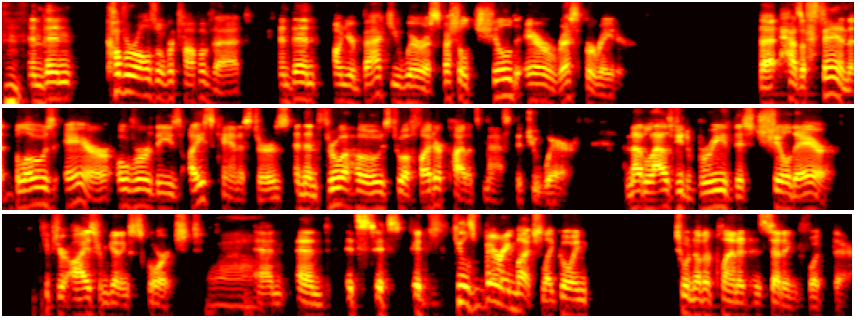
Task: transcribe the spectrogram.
Hmm. and then coveralls over top of that, and then on your back you wear a special chilled air respirator that has a fan that blows air over these ice canisters and then through a hose to a fighter pilot's mask that you wear. And that allows you to breathe this chilled air, keeps your eyes from getting scorched. Wow. And and it's it's it feels very much like going to another planet and setting foot there.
